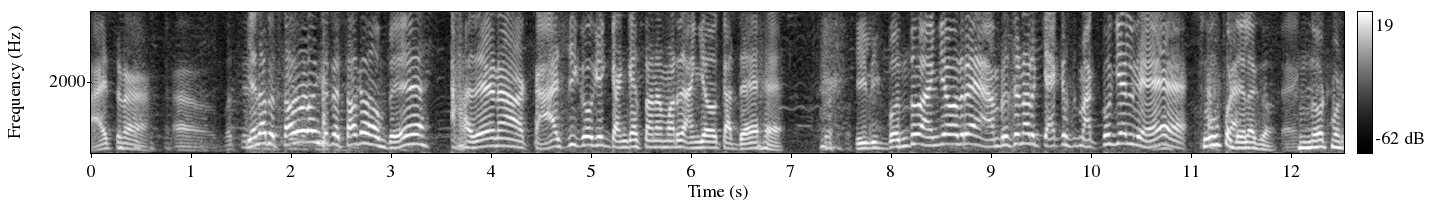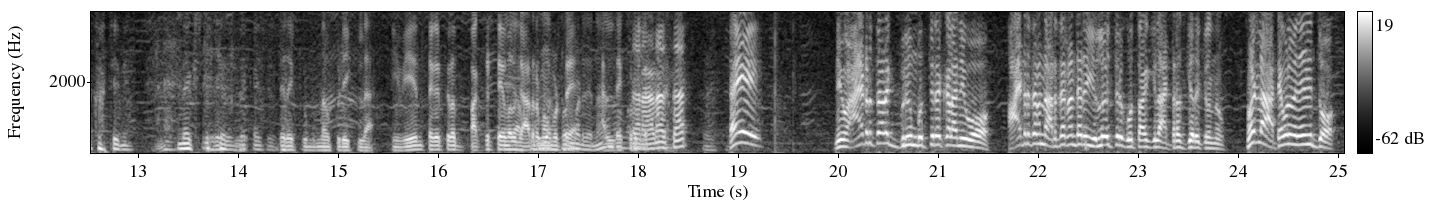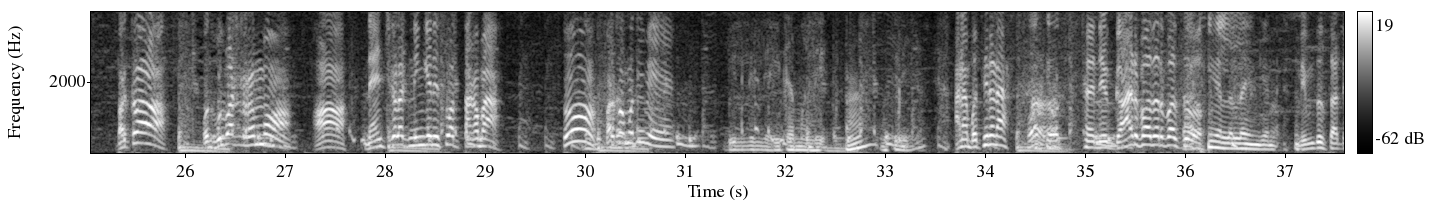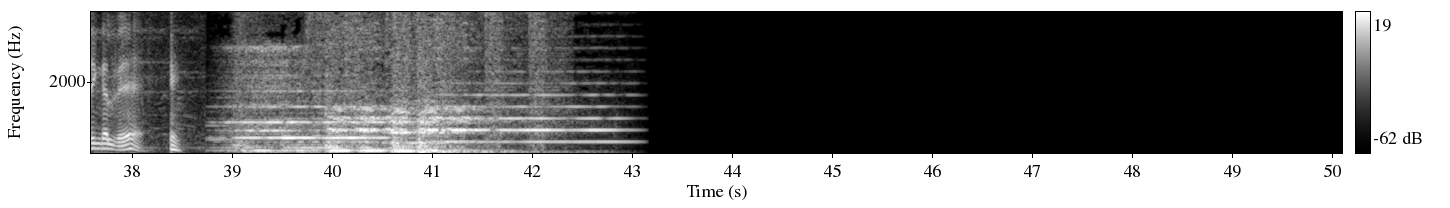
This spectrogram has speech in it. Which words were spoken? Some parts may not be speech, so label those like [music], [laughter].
ಆಯ್ತಣ್ಣ. ಆ, ಬರ್ತೀನಿ. ಏನಾದ್ರು ತಗೊಳಂಗಿದ್ರೆ ತಗೋ ಅಂಬೆ. ಅದೇಣ್ಣ ಕಾಶಿಗೆ ಹೋಗಿ ಗಂಗೆ ಸ್ನಾನ ಮಾಡಿದ್ರೆ ಹಂಗೆ ಹೋಗದ್ದೆ ಇಲ್ಲಿಗ್ ಬಂದು ಹಂಗೆ ಹೋದ್ರೆ ಅಂಬರೀಷನ್ ಅವ್ರ ಕ್ಯಾಕರ್ಸ್ ಮಕ್ಕೋಗಿ ಅಲ್ವೇ? Super dialogue. ನೋಟ್ ಮಾಡ್ಕೊತೀನಿ. ನೆಕ್ಸ್ಟ್ ಪಿಕ್ಚರ್ ಬೇಕಾಯ್ತು ಬೇರೆ ಕುಡ್ದು ನಾವು ಕುಡಿಯಕ್ಕಿಲ್ಲ. ನೀವೇನ್ ತಗೋತಿರೋದು ಪಕ್ಕ ಟೇಬಲ್ ಆರ್ಡರ್ ಮಾಡ್ಬಿಟ್ರೆ ಸರ್ ಅಲ್ಲೇ ಸರ್ ಏಯ್ ನೀವು ಆರ್ಡರ್ ತರಕ್ ಬ್ರಿಮ್ ಬತ್ತಿರಕಲ್ಲ ನೀವು? ಆರ್ಡರ್ ತಗೊಂಡು ಅರ್ಧ ಗಂಟೆ ಎಲ್ಲೋ ಇತ್ತಿರ ಗೊತ್ತಾಗಿಲ್ಲ ಅಡ್ರೆಸ್ ಗಿರಕಲ್ಲ ನೀವು. ನೋಡ್ಲಾ ಟೇಬಲ್ ಮೇಲೆ ಏನಿತ್ತು? ಬರ್ಕೋ ಒಂದು ಫುಲ್ ಬಾಟ್ಲ್ ರಮ್ಮು ಹಾ ನೆಂಚ್ಕೊಳಕ್ ನಿಂಗೆ ಏನಿಸ್ತು ಅದು ತಗೋಬಾ ಹ್ಮ್ ಬರ್ಕೊಂಬತ್ತೀವಿ ಬಿಲ್ಲಿ ಐಟಮ್ ಅಲ್ಲಿ ಅಣ್ಣ ಬರ್ತೀನಣ್ಣ ನೀವು ಗಾಡ್ ಫಾದರ್ ಬಸ್ ಅಲ್ಲೆಲ್ಲ ಹಿಂಗೇನೆ. ನಿಮ್ದು ಸ್ಟಾರ್ಟಿಂಗ್ ಅಲ್ವೇ?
